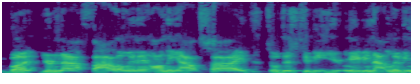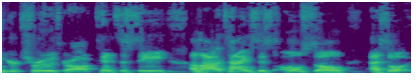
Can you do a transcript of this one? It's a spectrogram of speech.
but you're not following it on the outside. So this could be you maybe not living your truth, your authenticity. A lot of times this also, uh, so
